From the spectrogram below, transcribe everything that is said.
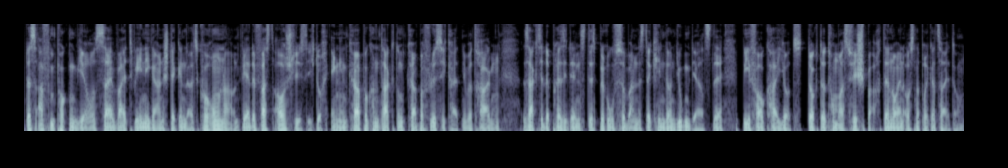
Das Affenpockenvirus sei weit weniger ansteckend als Corona und werde fast ausschließlich durch engen Körperkontakt und Körperflüssigkeiten übertragen, sagte der Präsident des Berufsverbandes der Kinder- und Jugendärzte BVKJ, Dr. Thomas Fischbach, der Neuen Osnabrücker Zeitung.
